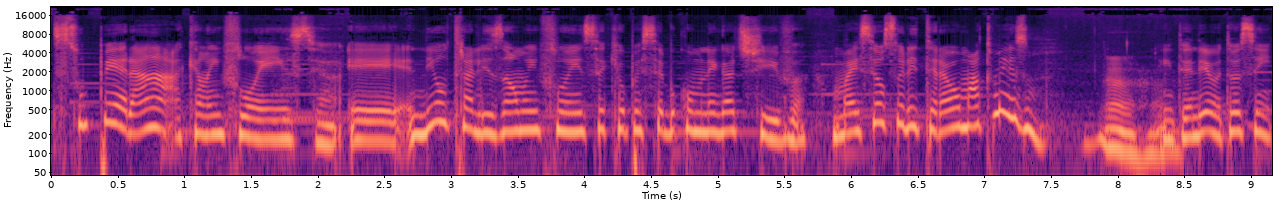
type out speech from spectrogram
superar aquela influência, é neutralizar uma influência que eu percebo como negativa. Mas se eu sou literal, eu mato mesmo. Aham. Entendeu? Então, assim,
